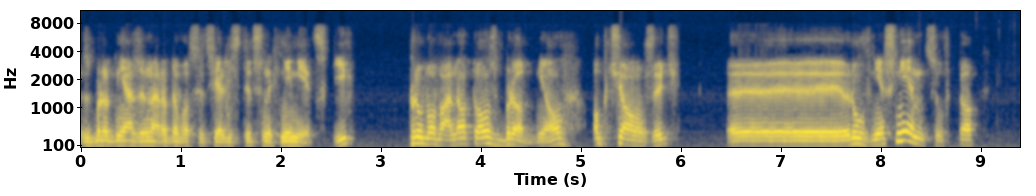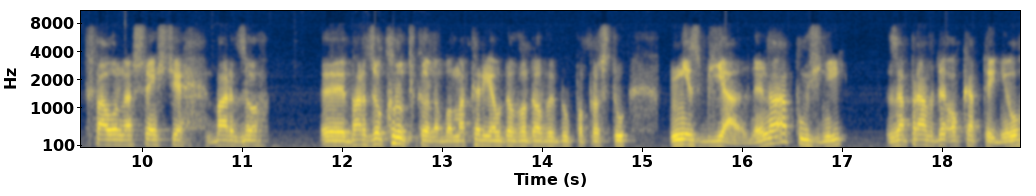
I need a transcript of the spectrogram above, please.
zbrodniarzy narodowo-socjalistycznych niemieckich próbowano tą zbrodnią obciążyć yy, również Niemców. To trwało na szczęście bardzo bardzo krótko, no bo materiał dowodowy był po prostu niezbijalny. No a później zaprawdę o Katyniu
